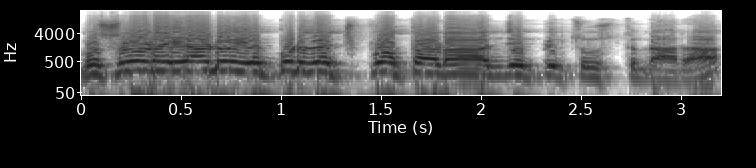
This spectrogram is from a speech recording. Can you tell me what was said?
ముసలోడయ్యాడు ఎప్పుడు చచ్చిపోతాడా అని చెప్పి చూస్తున్నారా?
